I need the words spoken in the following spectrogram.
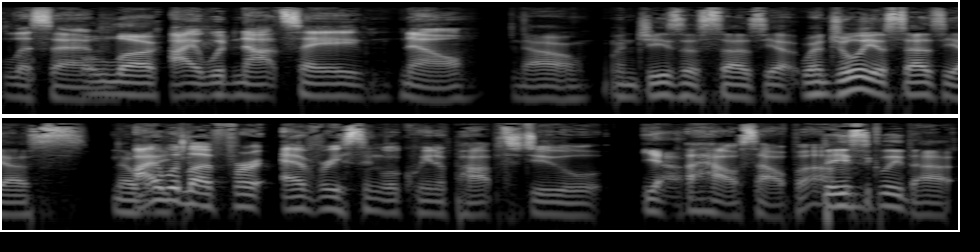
Listen, Look, I would not say no. no. When Jesus says yes, when Julia says yes, no. I would love for every single Queen of Pop to do yeah, a house album. basically that.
